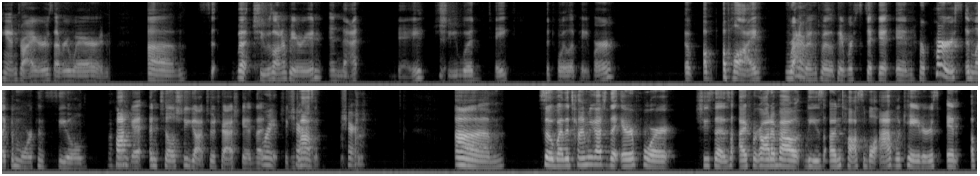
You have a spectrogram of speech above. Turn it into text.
hand dryers everywhere, and um, s but she was on her period, and that day she would take the toilet paper, a- a- apply, wrap Yeah. it in toilet paper, stick it in her purse in like a more concealed Uh-huh. pocket until she got to a trash can that Right, she can sure. them. Sure. Um, so by the time we got to the airport, she says, I forgot about these untossable applicators. And of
